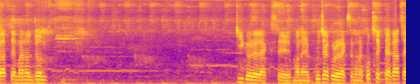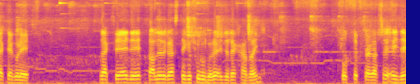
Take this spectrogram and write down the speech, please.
গাছে মানুষজন কি করে রাখছে মানে পূজা করে রাখছে মানে প্রত্যেকটা গাছে একটা করে রাখছে। এই যে তালের গাছ থেকে শুরু করে, এই যে দেখা যায়, প্রত্যেকটা গাছে, এই যে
